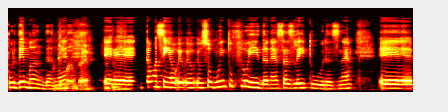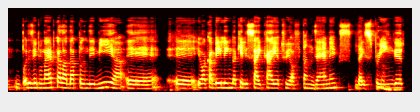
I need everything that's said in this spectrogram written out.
por demanda, por né? Demanda, é. É, então, assim, eu, eu, eu sou muito fluida nessas leituras, né? É, por exemplo, na época lá da pandemia, é, é, eu acabei lendo aquele Psychiatry of Pandemics, da Springer, uhum.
